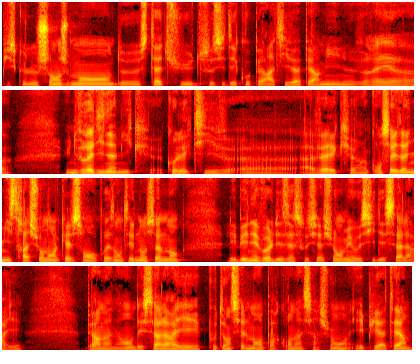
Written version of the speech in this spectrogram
puisque le changement de statut de société coopérative a permis une vraie, euh, une vraie dynamique collective euh, avec un conseil d'administration dans lequel sont représentés non seulement les bénévoles des associations, mais aussi des salariés permanents, des salariés potentiellement en parcours d'insertion, et puis à terme,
